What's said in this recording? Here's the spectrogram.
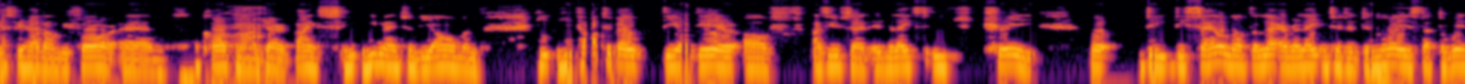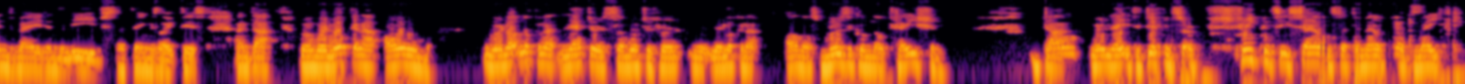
yes, we had on before um, a Cork man, Jared Banks. He, he mentioned the Ogham and he, he talked about the idea of, as you've said, it relates to each tree, but the, the sound of the letter relating to the, the noise that the wind made in the leaves and things like this, and that when we're looking at Ogham, we're not looking at letters so much as we're we're looking at almost musical notation that related to different sort of frequency sounds that the mouth could Yes. make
